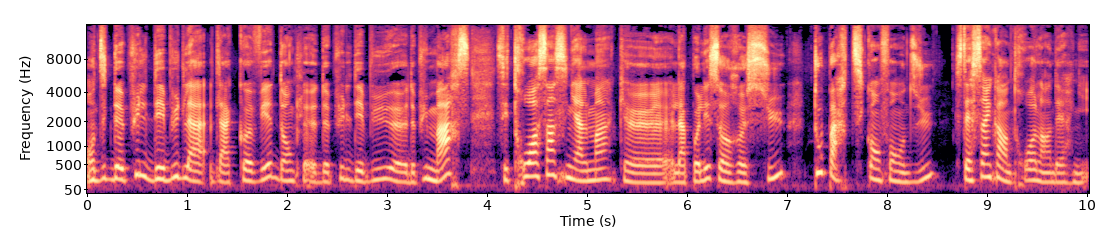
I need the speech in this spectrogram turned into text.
on dit que depuis le début de la, de la COVID, donc le- depuis le début, euh, depuis mars, c'est 300 signalements que la police a reçus, tout parti confondu. C'était 53 l'an dernier.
